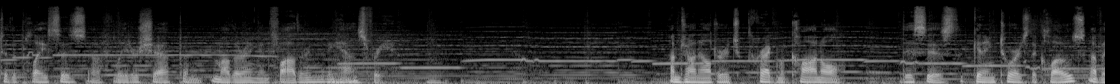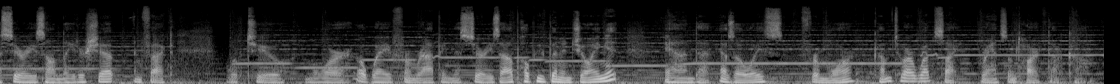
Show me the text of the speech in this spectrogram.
to the places of leadership and mothering and fathering that he has for you. I'm John Eldredge, with Craig McConnell. This is getting towards the close of a series on leadership. In fact, we're two more away from wrapping this series up. Hope you've been enjoying it. And uh, as always, for more, come to our website, ransomedheart.com.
